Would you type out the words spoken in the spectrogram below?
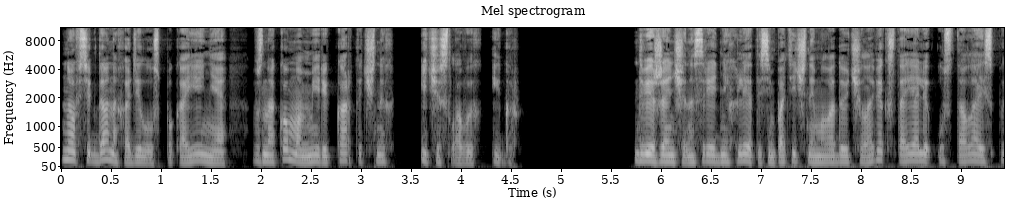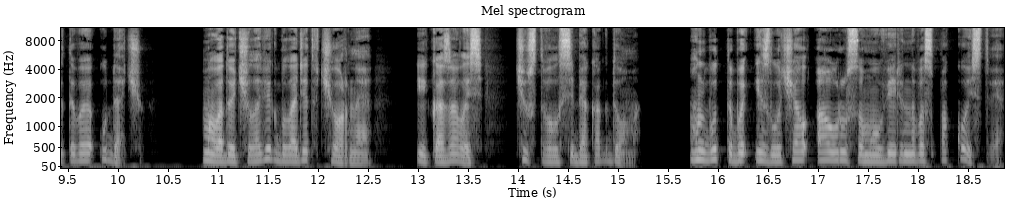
но всегда находила успокоение в знакомом мире карточных и числовых игр. Две женщины средних лет и симпатичный молодой человек стояли у стола, испытывая удачу. Молодой человек был одет в черное и, казалось, чувствовал себя как дома. Он будто бы излучал ауру самоуверенного спокойствия.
